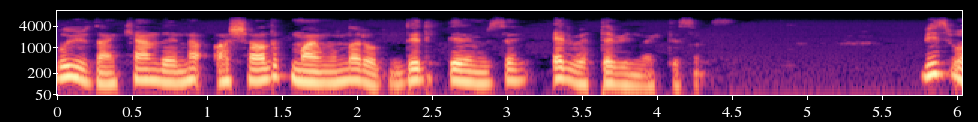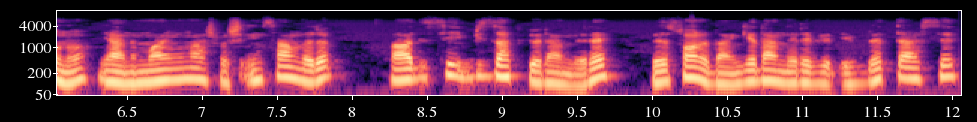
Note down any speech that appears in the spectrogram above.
bu yüzden kendilerine aşağılık maymunlar olun dediklerimizi elbette bilmektesiniz. Biz bunu yani maymunlaşmış insanları hadiseyi bizzat görenlere ve sonradan gelenlere bir ibret dersi,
